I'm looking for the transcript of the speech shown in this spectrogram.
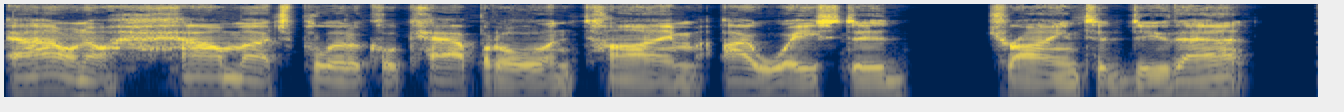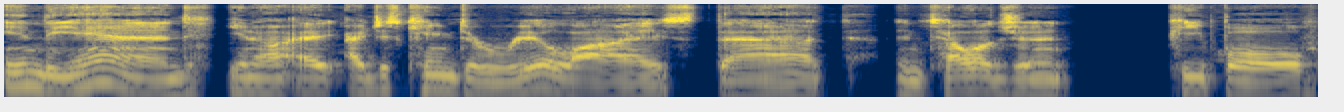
I don't know how much political capital and time I wasted trying to do that in the end, you know, I, I just came to realize that intelligent people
